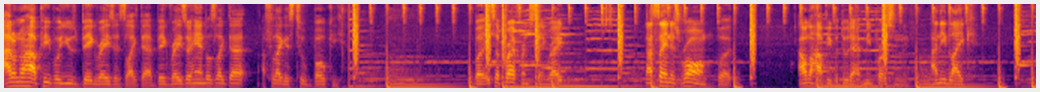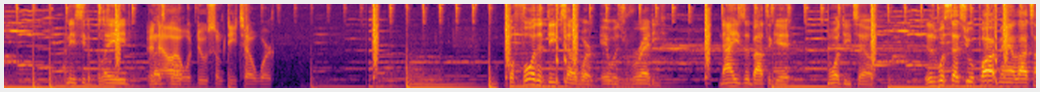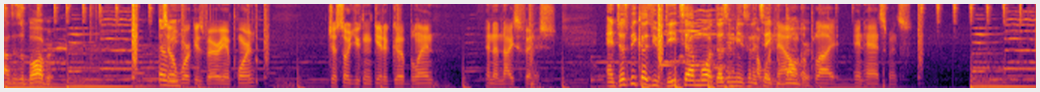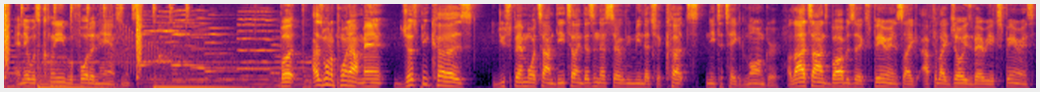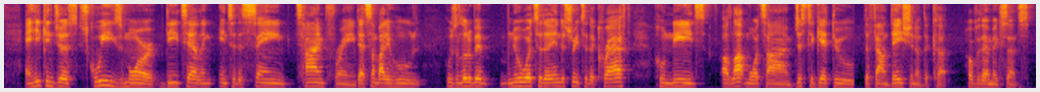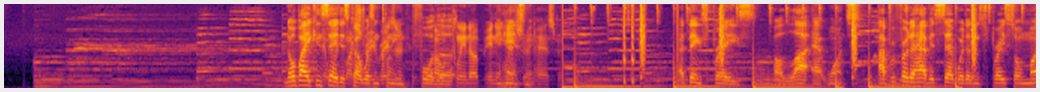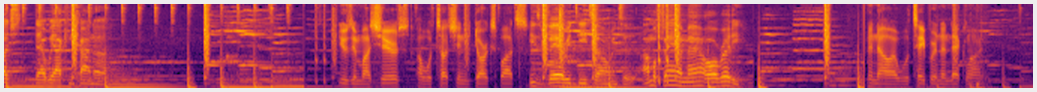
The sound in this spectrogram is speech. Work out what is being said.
I don't know how people use big razors like that. Big razor handles like that. I feel like it's too bulky. But it's a preference thing, right? Not saying it's wrong, but I don't know how people do that. Me personally. I need like, I need to see the blade. And now I go. will do some detail work. Before the detail work, it was ready. Now he's about to get more detail. This is what sets you apart, man. A lot of times as a barber. Detail work is very important, just so you can get a good blend and a nice finish. And just because you detail more doesn't mean it's gonna I will take you longer. apply enhancements. and it was clean before the enhancements. But I just want to point out, man, just because you spend more time detailing doesn't necessarily mean that your cuts need to take longer. A lot of times barbers are experienced, like I feel like Joey's very experienced, and he can just squeeze more detailing into the same time frame that somebody who who's a little bit newer to the industry, to the craft, who needs a lot more time just to get through the foundation of the cut. Hopefully that makes sense. Nobody can say this cut wasn't razor, clean for the clean up any enhancement. enhancement. That thing sprays a lot at once. I prefer to have it set where it doesn't spray so much. That way I can kind of. Using my shears, I will touch any dark spots, He's very detail oriented. I'm a fan, man, already. and now I will taper in the neckline,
